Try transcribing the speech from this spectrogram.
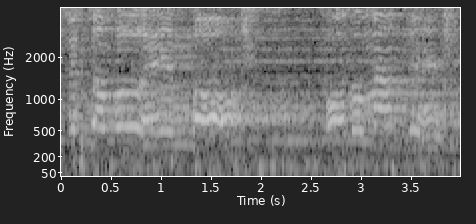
to tumble and fall, or the mountain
